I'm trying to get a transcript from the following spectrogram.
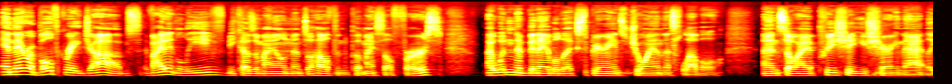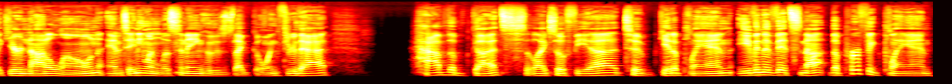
And they were both great jobs. If i didn't leave because of my own mental health and to put myself first i wouldn't have been able to experience joy on this level. And so i appreciate you sharing that. Like you're not alone. And to anyone listening who's like going through that have the guts like Sophia to get a plan, even if it's not the perfect plan,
